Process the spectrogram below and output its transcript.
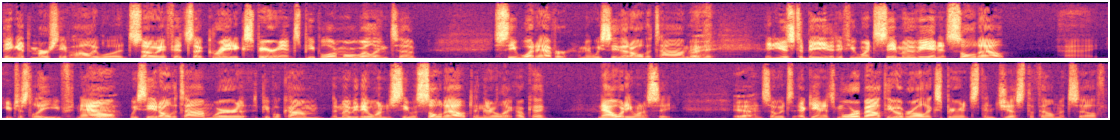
being at the mercy of Hollywood. So if it's a great experience, people are more willing to see whatever. I mean, we see that all the time. Right. it used to be that if you went to see a movie and it sold out, you just leave. Now yeah. we see it all the time where people come, the movie they wanted to see was sold out, and they're like, okay, now what do you want to see? Yeah. And so it's again, it's more about the overall experience than just the film itself.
